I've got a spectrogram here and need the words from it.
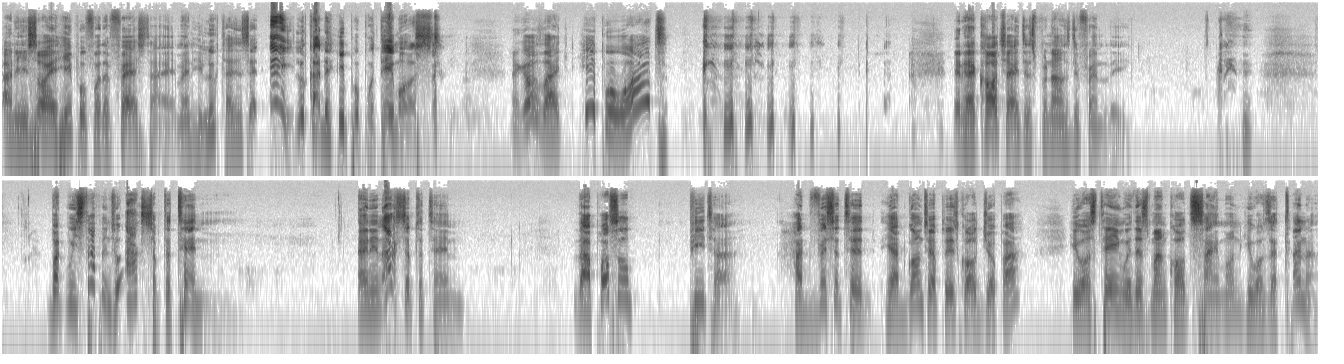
And he saw a hippo for the first time, and he looked at it and said, Hey, look at the hippopotamus. And I was like, Hippo what? in her culture, it is pronounced differently. But we step into Acts chapter 10. And in Acts chapter 10, the apostle Peter had visited, he had gone to a place called Joppa. He was staying with this man called Simon. He was a tanner.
